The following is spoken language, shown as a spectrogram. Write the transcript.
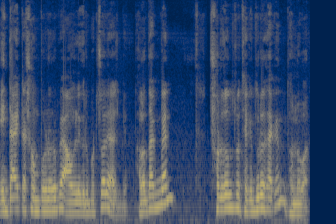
এই দায়টা সম্পূর্ণরূপে আওয়ামী লীগের উপর চলে আসবে। ভালো থাকবেন। ষড়যন্ত্র থেকে দূরে থাকেন ধন্যবাদ।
